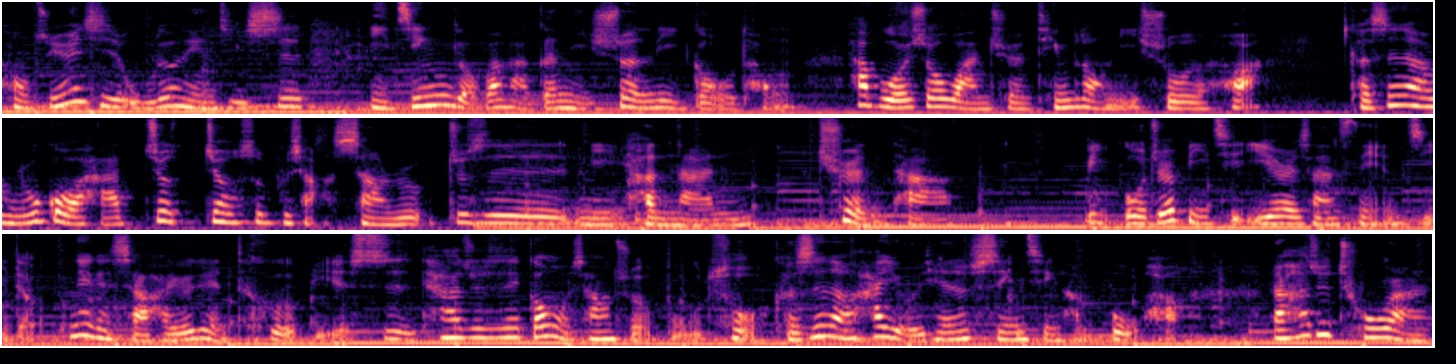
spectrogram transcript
控制，因为其实五六年级是已经有办法跟你顺利沟通，他不会说完全听不懂你说的话。可是呢，如果他就就是不想上，入，就是你很难劝他。比我觉得比起一二三四年级的那个小孩有点特别，是他就是跟我相处的不错，可是呢，他有一天就心情很不好。然后他就突然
